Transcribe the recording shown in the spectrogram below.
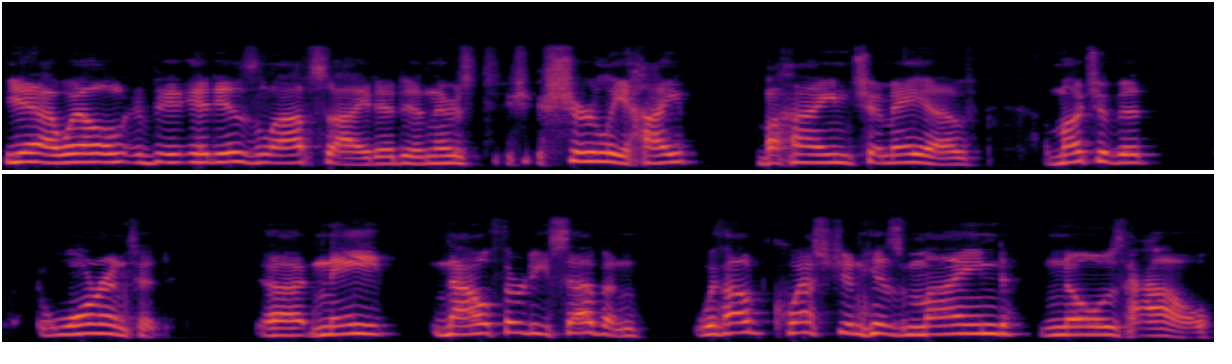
Yeah, well, it is lopsided, and there's surely hype behind Chimaev, much of it warranted. Uh, Nate, now 37, without question, his mind knows how.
